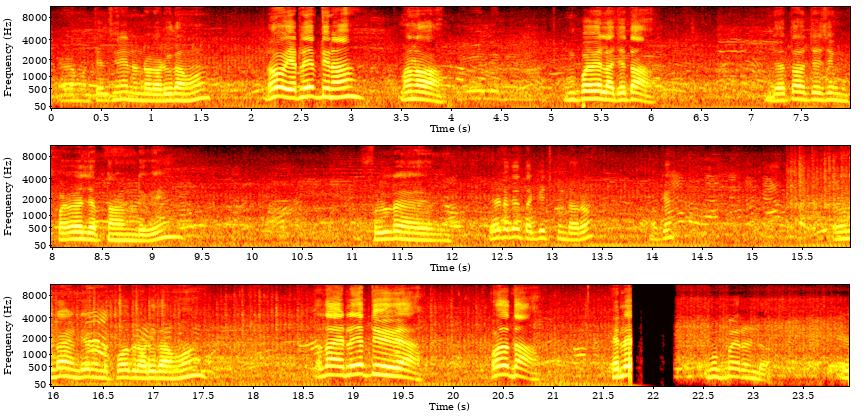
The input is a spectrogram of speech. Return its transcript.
ఇక్కడ మనకు తెలిసిన ఉన్నాడు అడుగుదాము. ఓ ఎట్లా చెప్తున్నా మన ముప్పై వేల జత? జత వచ్చేసి ముప్పై వేలు చెప్తానండి ఇవి. ఫుల్ రేట్ అయితే తగ్గించుకుంటారు. ఓకే. ఇవి రెండు పోతులు అడుగుదాము. దా ఎట్లా చెప్తావు ఇవే? ఓ ఎట్లా ముప్పై రెండు. ఈ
